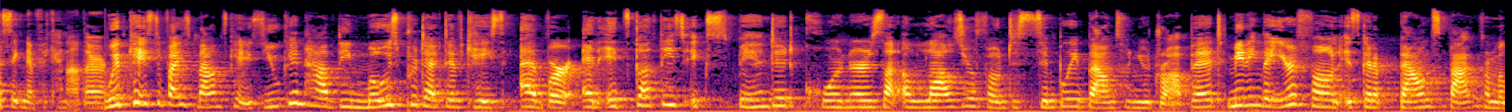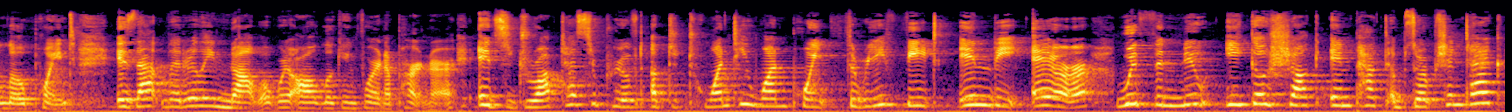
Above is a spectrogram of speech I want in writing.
a significant other. With Casetify's bounce case, you can have the most protective case ever, and it's got these expanded corners that allows your phone to simply bounce when you drop it, meaning that your phone is gonna bounce back from a low point. Is that literally not what we're all looking for in a partner? It's drop test approved up to 21.3 feet in the air with the new EcoShock impact absorption tech.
